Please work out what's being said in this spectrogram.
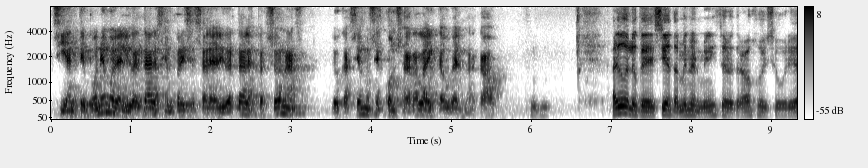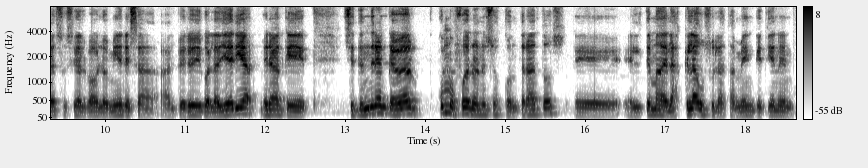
Si anteponemos la libertad de las empresas a la libertad de las personas, lo que hacemos es consagrar la dictadura del mercado. Algo de lo que decía también el ministro de Trabajo y Seguridad Social, Pablo Mieres, al periódico La Diaria, era que se tendrían que ver cómo fueron esos contratos, eh, el tema de las cláusulas también que tienen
